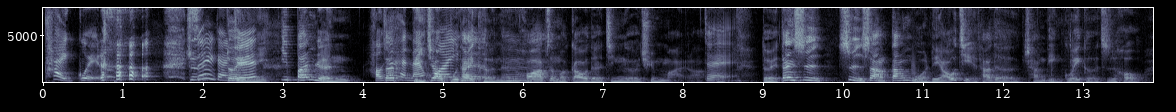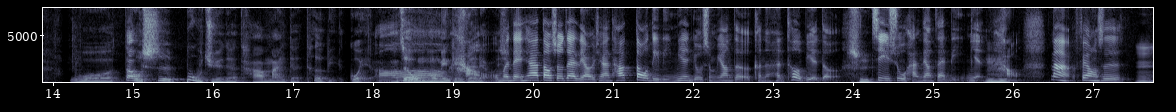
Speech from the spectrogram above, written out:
太贵了，所以感觉你一般人好像很难，比较不太可能花这么高的金额去买了。对对，但是事实上，当我了解它的产品规格之后。我倒是不觉得它卖的特别贵了，哦啊，这我们后面可以再聊。我们等一下到时候再聊一下，它到底里面有什么样的可能很特别的技术含量在里面。好，那费老师，嗯，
